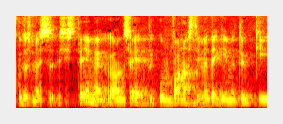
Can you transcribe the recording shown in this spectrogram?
kuidas me siis teeme, on see, et kui vanasti me tegime tüki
